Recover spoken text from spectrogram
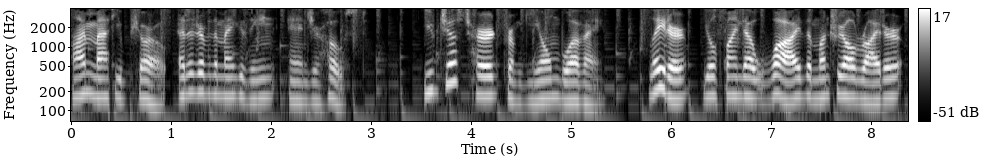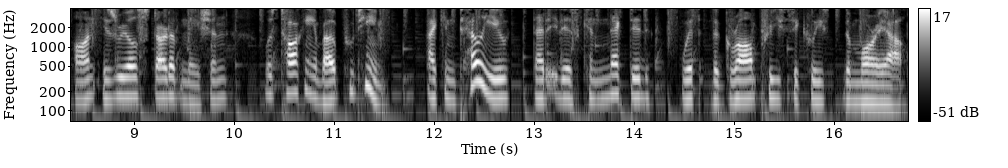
I'm Matthew Pioro, editor of the magazine and your host. You just heard from Guillaume Boivin. Later, you'll find out why the Montreal rider on Israel's Startup Nation was talking about poutine. I can tell you that it is connected with the Grand Prix Cycliste de Montréal.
